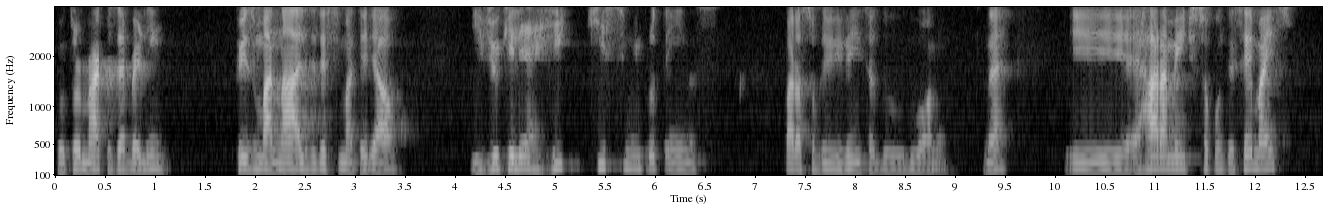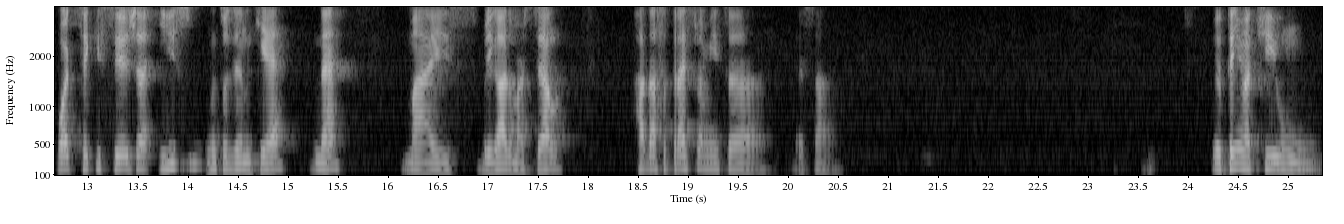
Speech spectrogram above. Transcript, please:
doutor Marcos Eberlin, fez uma análise desse material e viu que ele é riquíssimo em proteínas para a sobrevivência do, do homem. Né? E é raramente isso acontecer, mas pode ser que seja isso, não estou dizendo que é, né? Mas obrigado, Marcelo. Radassa, traz para mim essa, essa. Eu tenho aqui um,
